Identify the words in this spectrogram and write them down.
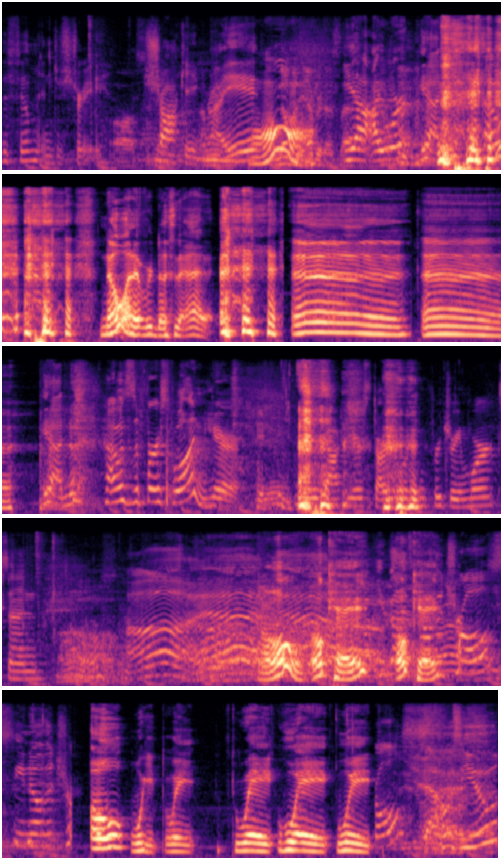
the film industry. Shocking, right? Oh. Never does that. Yeah, I work. Yeah, no one ever does that. uh, uh. Yeah. No, I was the first one here. Moved out here, started working for DreamWorks, and oh, yeah. Oh, okay, You guys okay. know the trolls? You know the tro- Oh, wait, wait, wait, wait, wait. trolls? That was you.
